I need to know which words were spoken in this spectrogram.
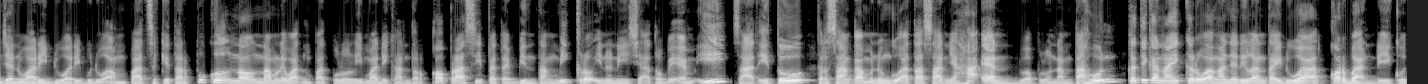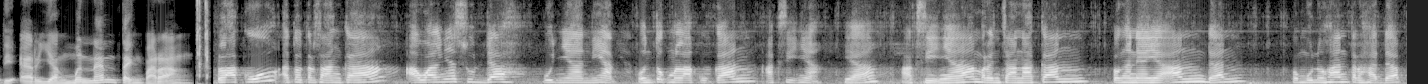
Januari 2024 sekitar pukul 06 lewat 45 di kantor Koperasi PT Bintang Mikro Indonesia atau BMI. Saat itu, tersangka menunggu atasannya HN, 26 tahun, ketika naik ke ruangannya di lantai 2, korban di diikuti R yang menenteng parang. Pelaku atau tersangka awalnya sudah punya niat untuk melakukan aksinya, ya. Aksinya merencanakan penganiayaan dan pembunuhan terhadap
